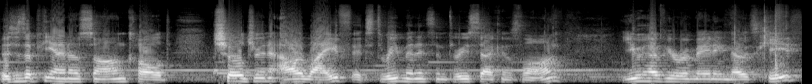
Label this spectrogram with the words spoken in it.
This is a piano song called "Children Our Life." It's three minutes and three seconds long. You have your remaining notes, Keith.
